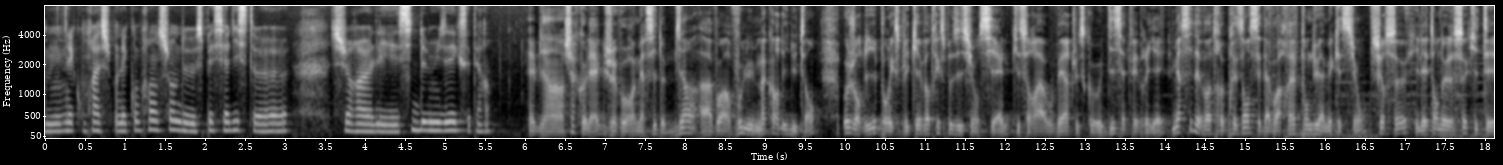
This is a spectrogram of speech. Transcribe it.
les compréhensions de spécialistes sur les sites de musées, etc. Eh bien, chers collègues, je vous remercie de bien avoir voulu m'accorder du temps aujourd'hui pour expliquer votre exposition Ciel qui sera ouverte jusqu'au 17 février. Merci de votre présence et d'avoir répondu à mes questions. Sur ce, il est temps de se quitter,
